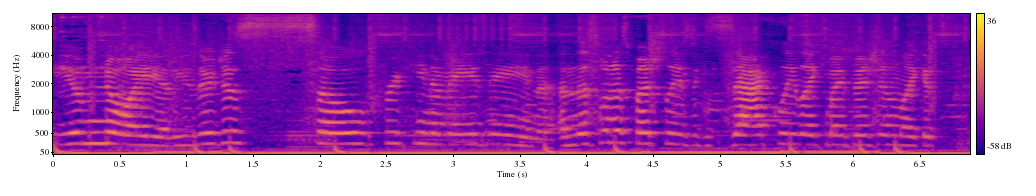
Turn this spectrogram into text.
you have no idea. These are just so freaking amazing. And this one especially is exactly like my vision. Like, it's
